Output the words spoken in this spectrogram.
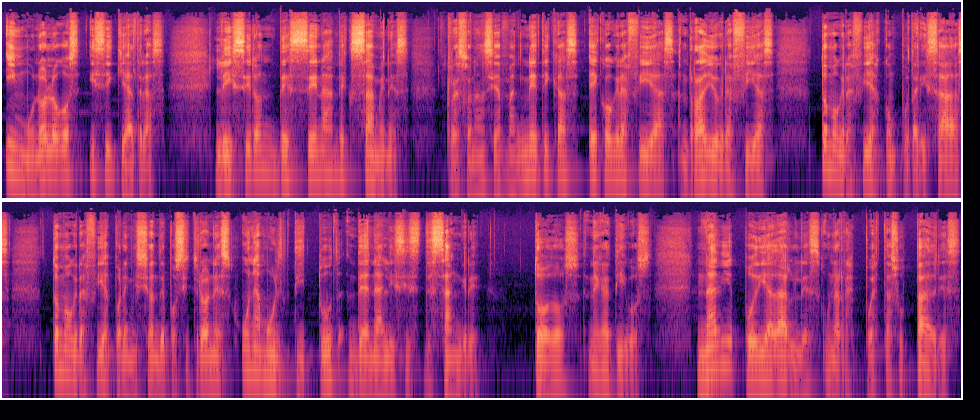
inmunólogos y psiquiatras. Le hicieron decenas de exámenes, resonancias magnéticas, ecografías, radiografías, tomografías computarizadas, tomografías por emisión de positrones, una multitud de análisis de sangre, todos negativos. Nadie podía darles una respuesta a sus padres.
